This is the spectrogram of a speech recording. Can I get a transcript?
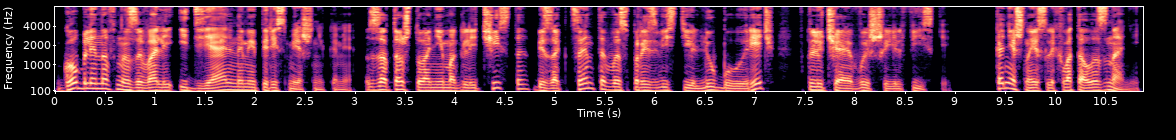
Гоблинов называли идеальными пересмешниками за то, что они могли чисто, без акцента воспроизвести любую речь, включая высший эльфийский конечно, если хватало знаний.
